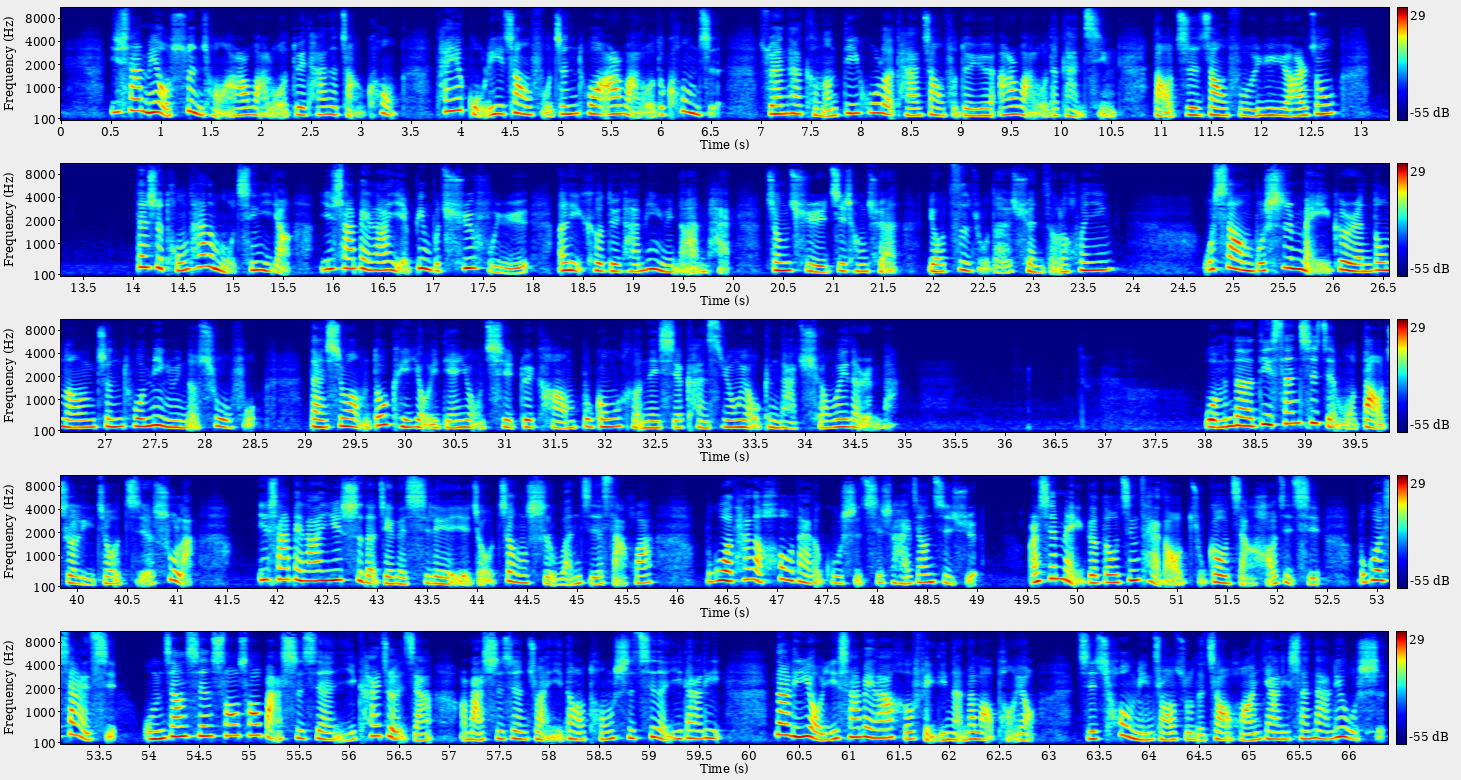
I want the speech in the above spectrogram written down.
伊莎没有顺从阿尔瓦罗对她的掌控，她也鼓励丈夫挣脱阿尔瓦罗的控制。虽然她可能低估了她丈夫对于阿尔瓦罗的感情，导致丈夫郁郁而终，但是同她的母亲一样，伊莎贝拉也并不屈服于恩里克对她命运的安排，争取继承权。又自主的选择了婚姻。我想，不是每一个人都能挣脱命运的束缚，但希望我们都可以有一点勇气，对抗不公和那些看似拥有更大权威的人吧。我们的第三期节目到这里就结束了，伊莎贝拉一世的这个系列也就正式完结撒花。不过，他的后代的故事其实还将继续。而且每个都精彩到足够讲好几期。不过下一期我们将先稍稍把视线移开这一家，而把视线转移到同时期的意大利，那里有伊莎贝拉和斐迪南的老朋友，及臭名昭著的教皇亚历山大六世。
